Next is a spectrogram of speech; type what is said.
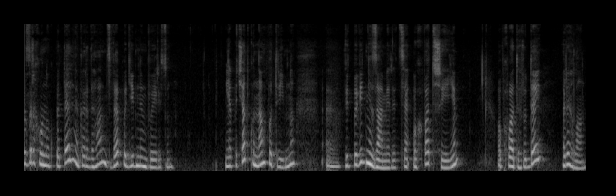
Розрахунок петель на кардиган з В-подібним вирізом. Для початку нам потрібно е, відповідні заміри: це охват шиї, обхват грудей, реглан.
